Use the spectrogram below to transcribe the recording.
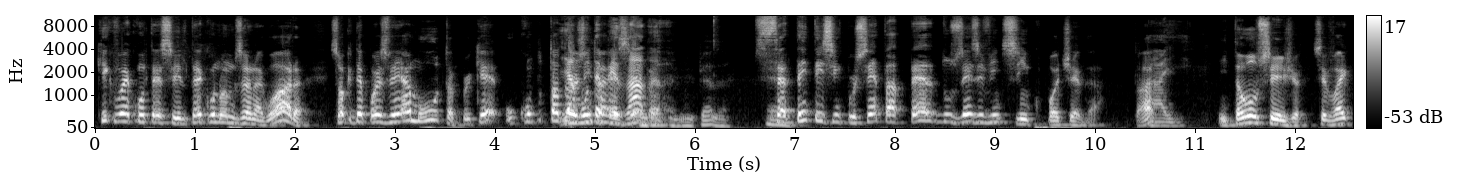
que, que vai acontecer? Ele está economizando agora, só que depois vem a multa, porque o computador. E a multa é pesada? É muito pesado. 75% até 225 pode chegar. Tá? Aí. Então, ou seja, você vai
